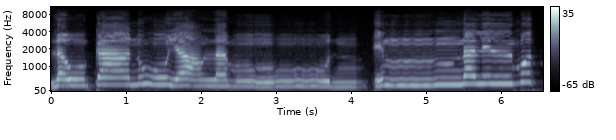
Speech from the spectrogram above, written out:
لو كانوا يعلمون. إن للمتقين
